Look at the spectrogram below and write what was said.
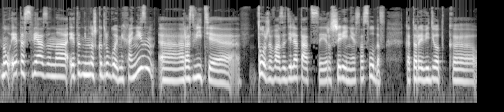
Ну, это связано, это немножко другой механизм э, развития тоже вазодилатации, расширения сосудов, которое ведет к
